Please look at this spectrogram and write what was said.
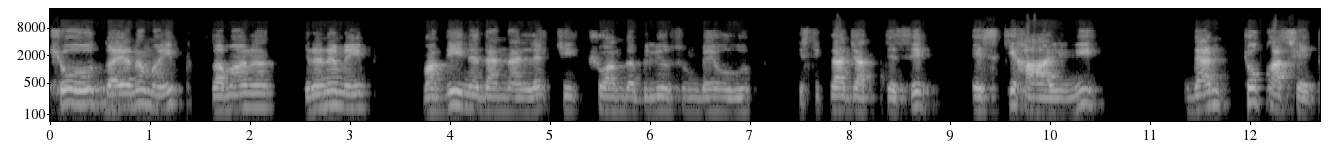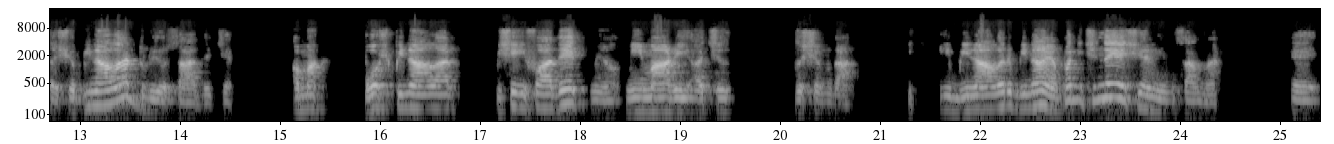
çoğu dayanamayıp zamanı direnemeyip maddi nedenlerle ki şu anda biliyorsun Beyoğlu İstiklal Caddesi eski halini den çok az şey taşıyor. Binalar duruyor sadece. Ama boş binalar bir şey ifade etmiyor mimari açı dışında. Binaları bina yapan içinde yaşayan insanlar. E,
